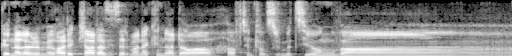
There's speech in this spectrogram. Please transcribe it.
Generell wird mir gerade klar, dass ich seit meiner Kinder dauerhaft in toxischen Beziehungen war.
